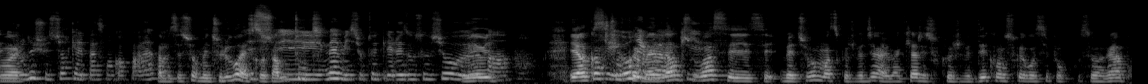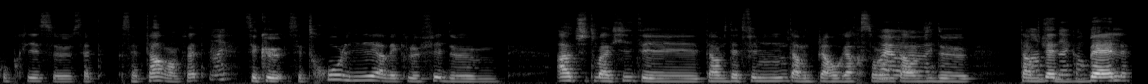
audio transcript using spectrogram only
d'aujourd'hui, je suis sûre qu'elles passent encore par là. Ah, mais c'est sûr, mais tu le vois, elles se ressemblent toutes. même et surtout avec les réseaux sociaux, Et encore, je trouve horrible, que maintenant, tu vois, c'est. c'est- Ben, tu vois, moi, ce que je veux dire avec le maquillage et ce que je veux déconstruire aussi pour se réapproprier ce, cet, cet art, en fait, Ouais. c'est que c'est trop lié avec le fait de. Ah, tu te maquilles, t'es- t'as envie d'être féminine, t'as envie de plaire aux garçons, Ouais, ouais, t'as envie de. T'as envie d'être belle.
